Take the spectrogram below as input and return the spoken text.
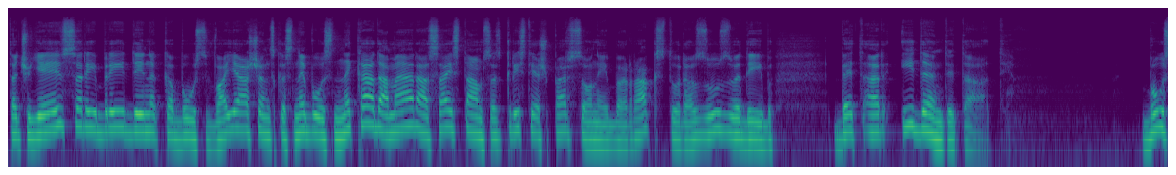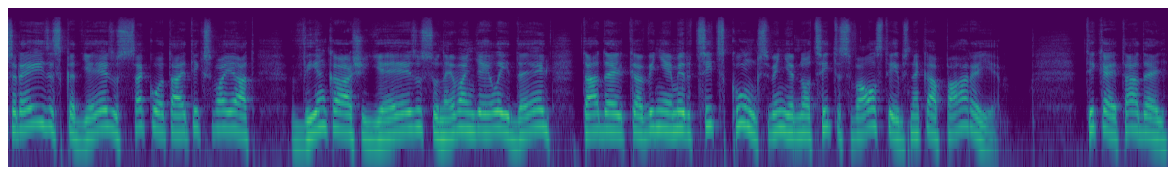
Taču Jēzus arī brīdina, ka būs vajāšanas, kas nebūs nekādā mērā saistāmas ar kristiešu personību, ar raksturu, uz uzvedību, bet ar identitāti. Būs reizes, kad Jēzus sekotāji tiks vajāti vienkārši Jēzus un evaņģēlīja dēļ, tādēļ, ka viņiem ir cits kungs, viņi ir no citas valstības nekā pārējiem. Tikai tādēļ,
